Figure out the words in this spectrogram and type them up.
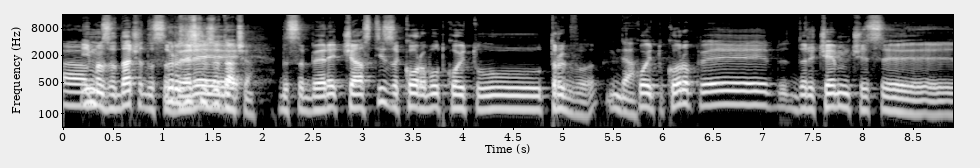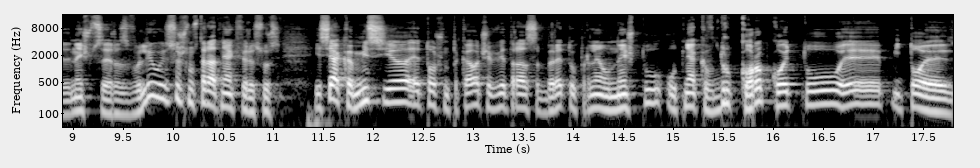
а, Има задача да събере, задача. да събере части за кораба, от който тръгва. Да. Който кораб е, да речем, че се, нещо се е развалило и всъщност трябват някакви ресурси. И всяка мисия е точно такава, че вие трябва да съберете определено нещо от някакъв друг кораб, който е и то е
